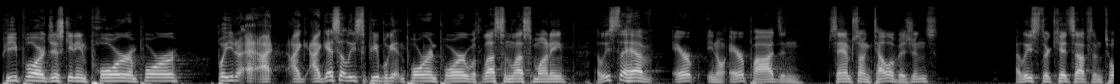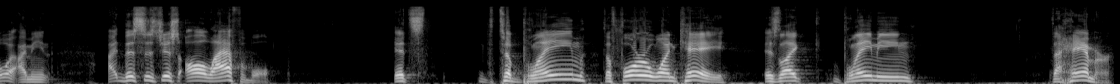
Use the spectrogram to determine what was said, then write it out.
People are just getting poorer and poorer. But you know, I, I, I guess at least the people getting poorer and poorer with less and less money, at least they have air you know AirPods and Samsung televisions. At least their kids have some toy. I mean, I, this is just all laughable. It's to blame the 401k is like blaming the hammer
